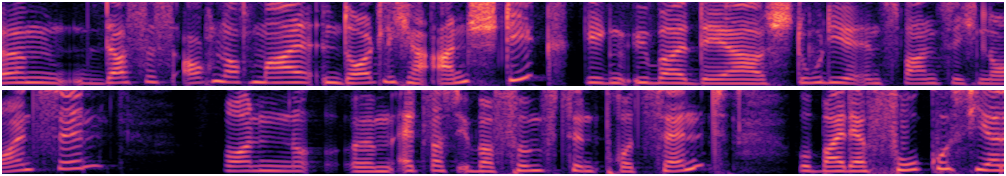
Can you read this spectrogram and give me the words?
Ähm, das ist auch nochmal ein deutlicher Anstieg gegenüber der Studie in 2019 von ähm, etwas über 15 Prozent wobei der Fokus hier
